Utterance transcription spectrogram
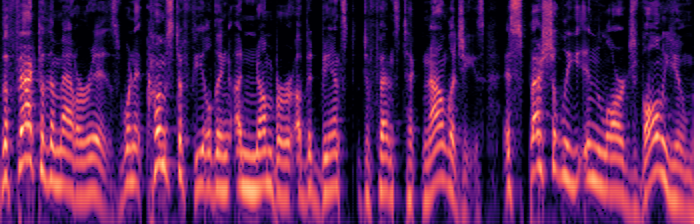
The fact of the matter is, when it comes to fielding a number of advanced defense technologies, especially in large volume,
